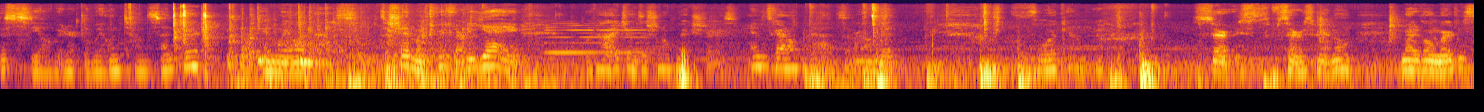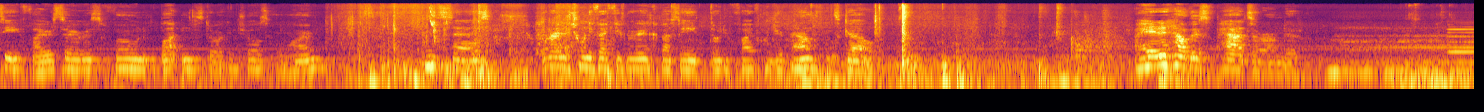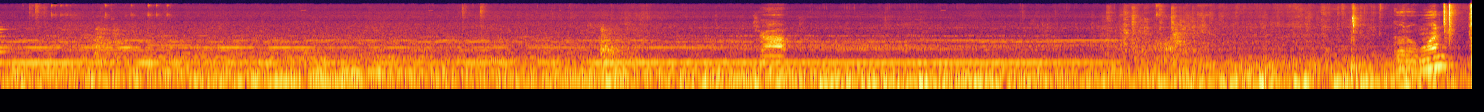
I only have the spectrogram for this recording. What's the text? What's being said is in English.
this is the elevator at the Wayland Town Center in Wayland, Mass. It's a Schindler 330, yay! With high transitional fixtures. And it's got all pads around it. Floor count, service, service panel, medical emergency, fire service, phone, buttons, door controls, alarm. It says 125 feet per capacity, 3,500 pounds. Let's go. I hated how there's pads around it. Go to one.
